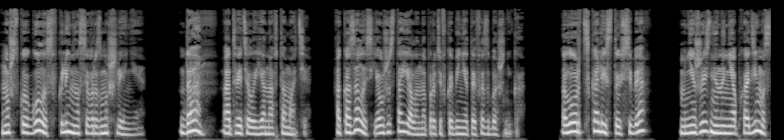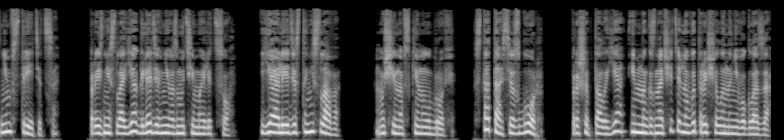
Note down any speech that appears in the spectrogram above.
Мужской голос вклинился в размышление. «Да», — ответила я на автомате. Оказалось, я уже стояла напротив кабинета ФСБшника. «Лорд Скалистый у себя? Мне жизненно необходимо с ним встретиться произнесла я, глядя в невозмутимое лицо. «Я леди Станислава». Мужчина вскинул бровь. «Статася с гор», — прошептала я и многозначительно вытаращила на него глаза.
